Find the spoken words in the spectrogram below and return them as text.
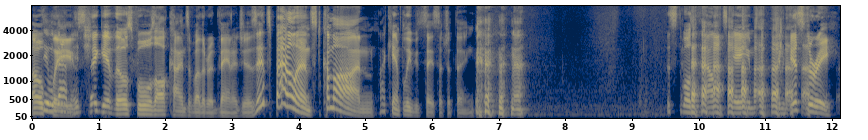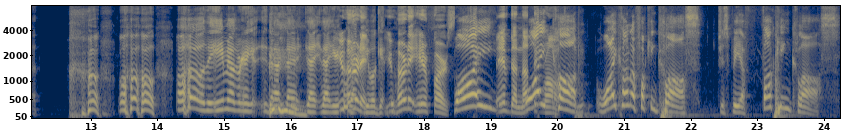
Oh deal please! damage. They give those fools all kinds of other advantages. It's balanced. Come on! I can't believe you'd say such a thing. This is the most balanced game in history. Oh, oh, oh, the emails we're gonna get that, that, that, that you, You that heard it. You will get. You heard it here first. Why? They have done nothing why wrong. can't why can't a fucking class just be a fucking class?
